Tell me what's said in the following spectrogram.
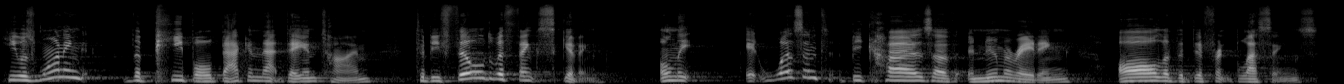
he was wanting the people back in that day and time to be filled with thanksgiving. Only it wasn't because of enumerating all of the different blessings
